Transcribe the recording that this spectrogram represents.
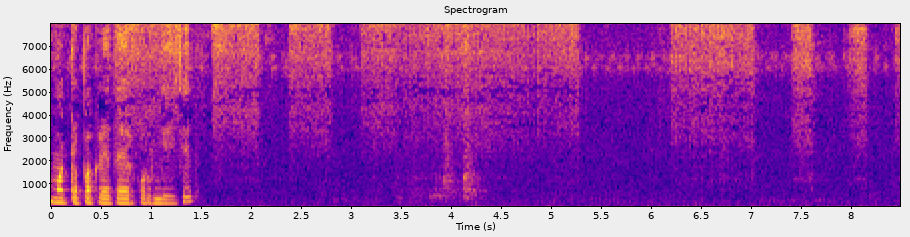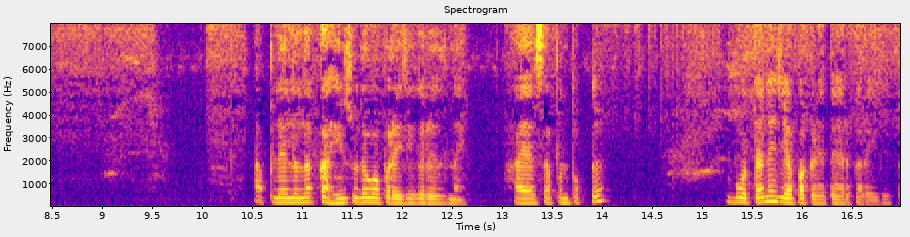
मोठ्या पाकळ्या तयार करून घ्यायच्यात. आपल्याला काहीसुद्धा वापरायची गरज नाही. हा असं आपण फक्त बोटानेच या पाकळ्या तयार करायच्यात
